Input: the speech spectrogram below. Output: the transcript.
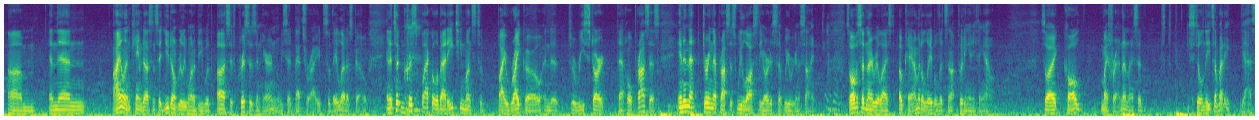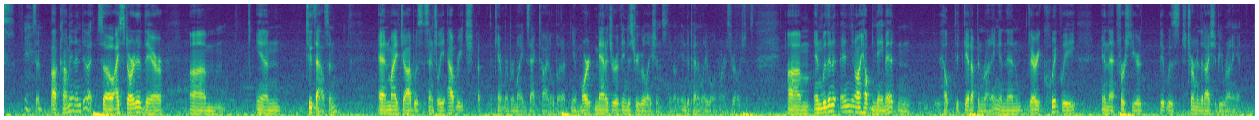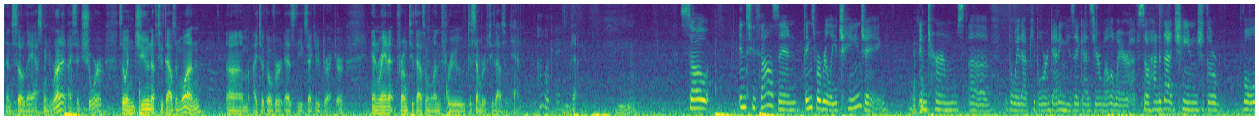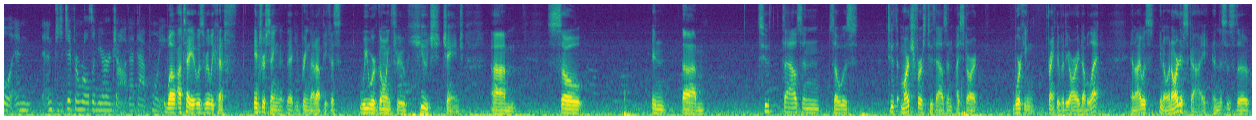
um, and then Island came to us and said, "You don't really want to be with us if Chris isn't here," and we said, "That's right." So they let us go, and it took Chris Blackwell about 18 months to buy Ryko and to, to restart that whole process. And in that during that process, we lost the artists that we were going to sign. Okay. So all of a sudden, I realized, okay, I'm at a label that's not putting anything out. So I called my friend and I said, "You still need somebody?" Yes. I said, "I'll come in and do it." So I started there um, in 2000, and my job was essentially outreach. uh, I can't remember my exact title, but uh, you know, more manager of industry relations, you know, independent label and artist relations. Um, and within it, and you know, I helped name it and helped it get up and running. And then very quickly, in that first year, it was determined that I should be running it. And so they asked me to run it. I said sure. So in June of 2001, um, I took over as the executive director and ran it from 2001 through December of 2010. Oh, okay. Yeah. So, in 2000, things were really changing in Mhm. terms of the way that people were getting music, as you're well aware of. So, how did that change the role and, and the different roles of your job at that point? Well, I'll tell you, it was really kind of interesting that you bring that up because we were going through huge change. Um, so, in um, 2000, so it was two, March 1st, 2000, I start working, frankly, for the RIAA. And I was, you know, an artist guy, and this is the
